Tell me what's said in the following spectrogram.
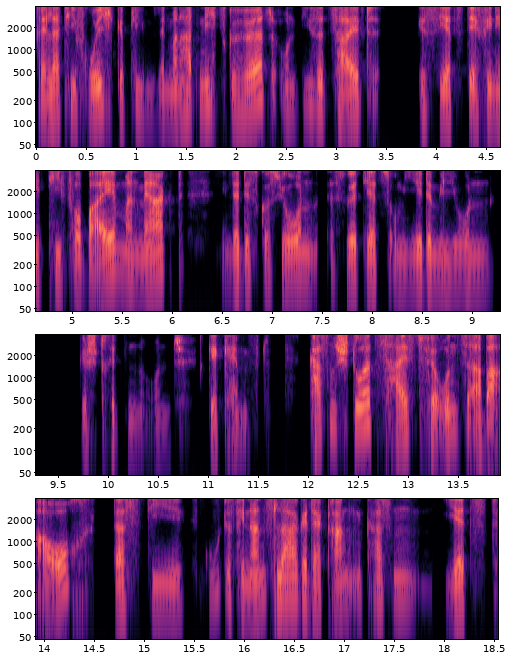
relativ ruhig geblieben sind. Man hat nichts gehört und diese Zeit ist jetzt definitiv vorbei. Man merkt in der Diskussion, es wird jetzt um jede Million gestritten und gekämpft. Kassensturz heißt für uns aber auch, dass die gute Finanzlage der Krankenkassen jetzt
